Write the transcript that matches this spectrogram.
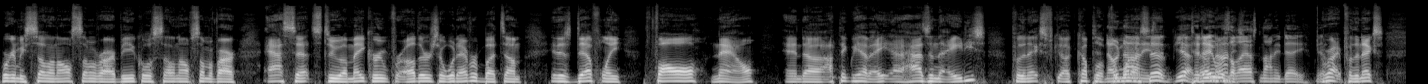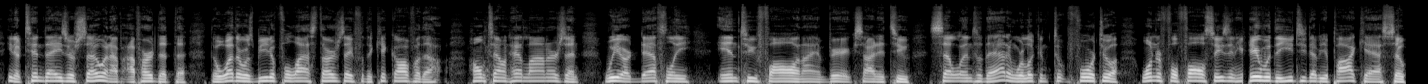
We're going to be selling off some of our vehicles, selling off some of our assets to uh, make room for others or whatever. But um, it is definitely fall now. And uh, I think we have eight, uh, highs in the 80s for the next uh, couple of No from what I 90s. said. Yeah, today no was the last 90 day. Yeah. Right for the next, you know, ten days or so, and I've, I've heard that the the weather was beautiful last Thursday for the kickoff of the hometown headliners, and we are definitely into fall, and I am very excited to settle into that, and we're looking to, forward to a wonderful fall season here with the UTW podcast. So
